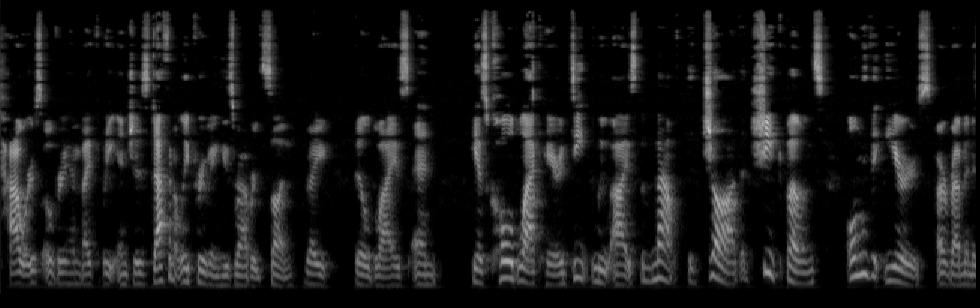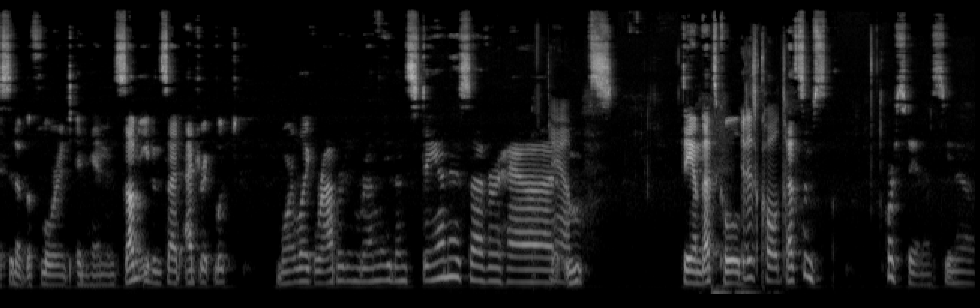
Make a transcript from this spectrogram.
towers over him by three inches, definitely proving he's Robert's son, right? Build wise, and he has coal black hair, deep blue eyes, the mouth, the jaw, the cheekbones. Only the ears are reminiscent of the Florent in him, and some even said Edric looked more like Robert and Renly than Stannis ever had. Damn. Oops. Damn, that's cold. It is cold. That's some. Poor Stannis, you know.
